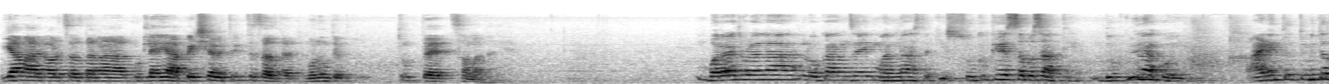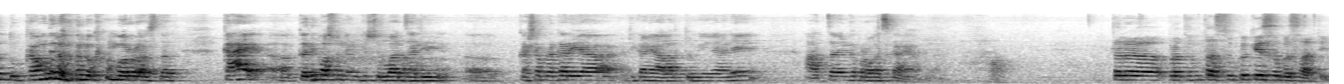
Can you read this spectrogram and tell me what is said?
या मार्गावर चालताना कुठल्याही अपेक्षा व्यतिरिक्त चालतात म्हणून ते तृप्त आहेत समाधानी बऱ्याच वेळेला लोकांचं एक म्हणणं असतं की सुख के सब साथी दुःख ना कोई. आणि तो तुम्ही तर दुःखामध्ये लोक लोकांबरोबर असतात. काय कधीपासून नेमकी सुरुवात झाली? कशा प्रकारे या ठिकाणी आलात तुम्ही आणि आजचा नेमका प्रवास काय आपला? तर प्रथमतः सुख के सब साथी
